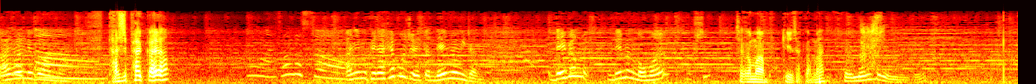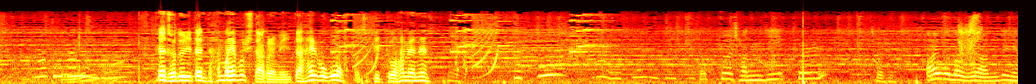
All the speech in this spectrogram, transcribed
어, 나도 안안 살렸다. 살리고 왔네. 다시 팔까요? 어, 안 살렸어. 아니면 그냥 해보죠 일단 네 명이잖아 4명, 4명 넘어요? 혹시? 잠깐만, 볼게요, 잠깐만. 설명서 있는데. 아, 들어갔는데. 일단 저도 일단 한번 해봅시다, 그러면. 일단 해보고, 어차피 또 하면은. 격투? 격투, 전기, 풀, 저기. 아이고 나 왜 안 되냐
